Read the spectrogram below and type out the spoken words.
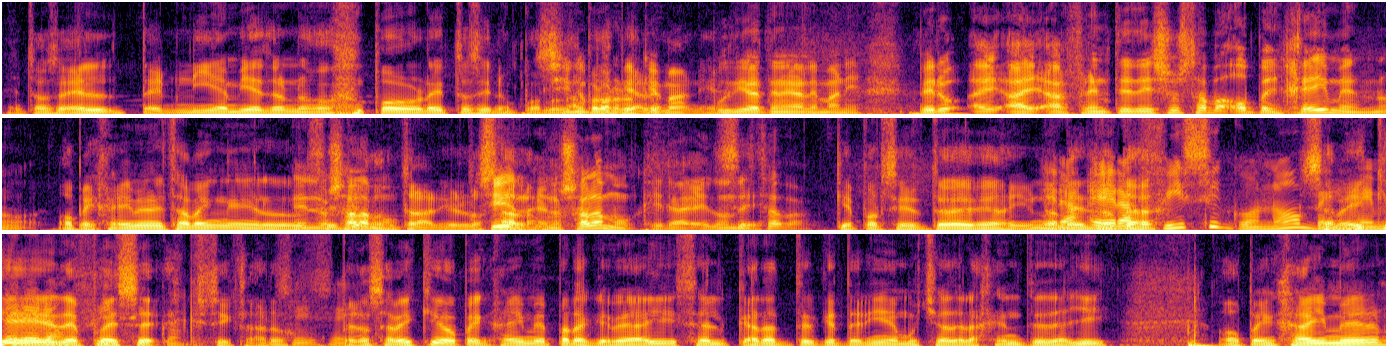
Entonces él tenía miedo no por esto, sino por la propia Alemania. Pudiera tener Alemania. Pero eh, al frente de eso estaba Oppenheimer, ¿no? Oppenheimer estaba en el en los Álamos. contrario, en los sí, Álamos. en los Álamos, que era donde estaba. Que por cierto eh, hay una era, anécdota. Era físico, ¿no? Sabéis que después, sí, claro. Pero sabéis que Oppenheimer, para que veáis el carácter que tenía mucha de la gente de allí, Oppenheimer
